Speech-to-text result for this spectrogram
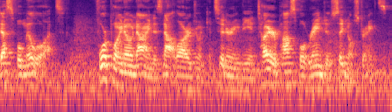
decibel milliwatts. 4.09 is not large when considering the entire possible range of signal strengths,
